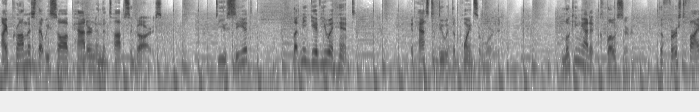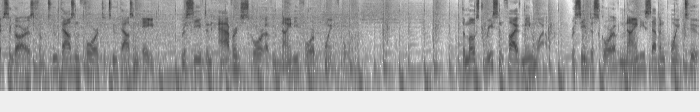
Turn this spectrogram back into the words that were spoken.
I promised that we saw a pattern in the top cigars. Do you see it? Let me give you a hint. It has to do with the points awarded. Looking at it closer, the first five cigars from 2004 to 2008 received an average score of 94.4. The most recent five, meanwhile, received a score of 97.2,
